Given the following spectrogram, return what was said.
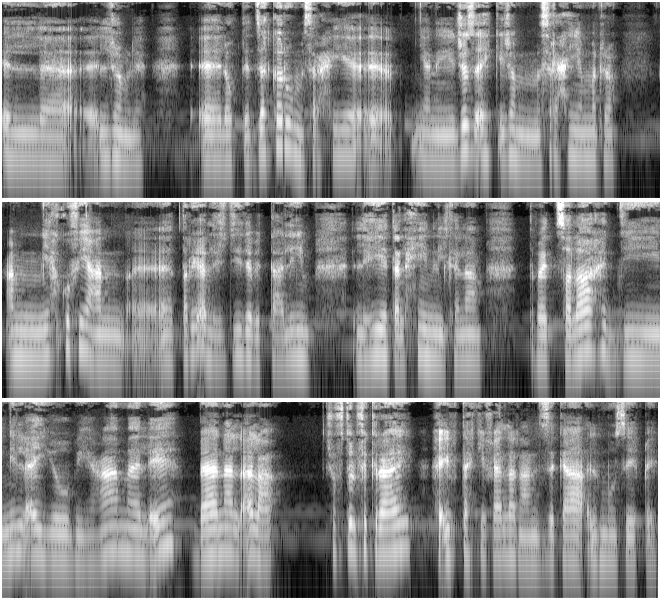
الجملة. آه، لو بتتذكروا مسرحية آه، يعني جزء هيك اجى من مسرحية مرة. عم يحكوا فيه عن آه، الطريقة الجديدة بالتعليم اللي هي تلحين الكلام. تبعت صلاح الدين الأيوبي عمل إيه؟ بنى القلعة. شفتوا الفكرة هاي؟ هي بتحكي فعلا عن الذكاء الموسيقي.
